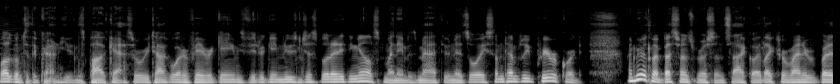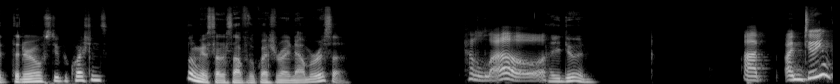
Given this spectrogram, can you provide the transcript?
Welcome to the Crowned Heathens podcast, where we talk about our favorite games, video game news, and just about anything else. My name is Matthew, and as always, sometimes we pre-record. I'm here with my best friends Marissa and Sacco. I'd like to remind everybody that there are no stupid questions. So I'm going to start us off with a question right now, Marissa. Hello. How are you doing? Uh, I'm doing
